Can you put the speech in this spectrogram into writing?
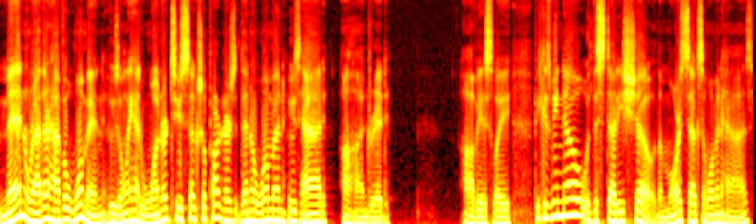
men rather have a woman who's only had one or two sexual partners than a woman who's had a hundred. Obviously, because we know the studies show the more sex a woman has,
